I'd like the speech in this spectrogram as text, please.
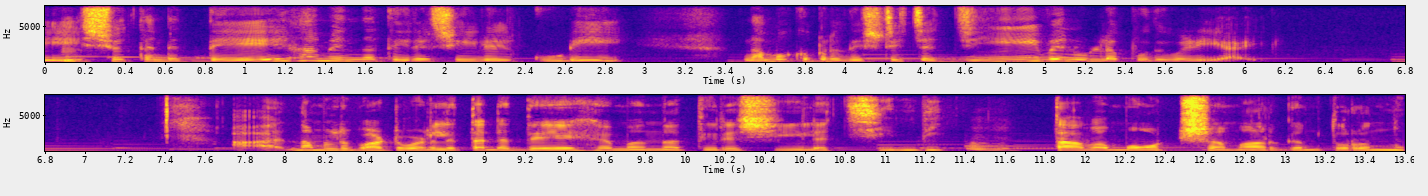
യേശു തന്റെ ദേഹം എന്ന തിരശീലിൽ കൂടി നമുക്ക് പ്രതിഷ്ഠിച്ച ജീവനുള്ള പുതുവഴിയായി. നമ്മളൊരു പാട്ട് പാടില്ലേ? തന്റെ ദേഹം എന്ന തിരശീല ചിന്തി. തവ മോക്ഷമാർഗം തുറന്നു.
